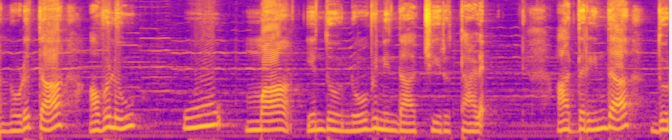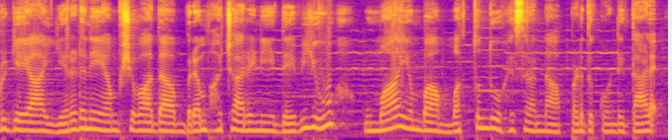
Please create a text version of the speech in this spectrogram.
ನೋಡುತ್ತಾ ಅವಳು ಊ, ಮಾ ಎಂದು ನೋವಿನಿಂದ ಚೀರುತ್ತಾಳೆ. ಆದ್ದರಿಂದ ದುರ್ಗೆಯ ಎರಡನೇ ಅಂಶವಾದ ಬ್ರಹ್ಮಚಾರಿಣಿ ದೇವಿಯು ಉಮಾ ಎಂಬ ಮತ್ತೊಂದು ಹೆಸರನ್ನ ಪಡೆದುಕೊಂಡಿದ್ದಾಳೆ.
